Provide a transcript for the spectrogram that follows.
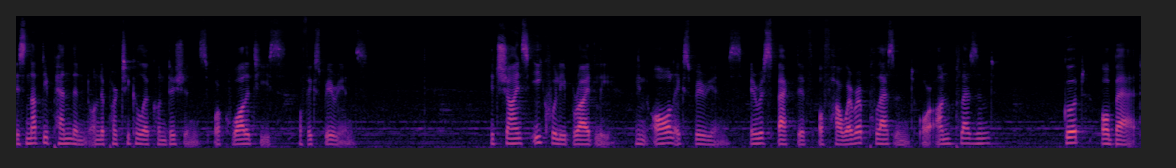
is not dependent on the particular conditions or qualities of experience. It shines equally brightly in all experience, irrespective of however pleasant or unpleasant, good or bad,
